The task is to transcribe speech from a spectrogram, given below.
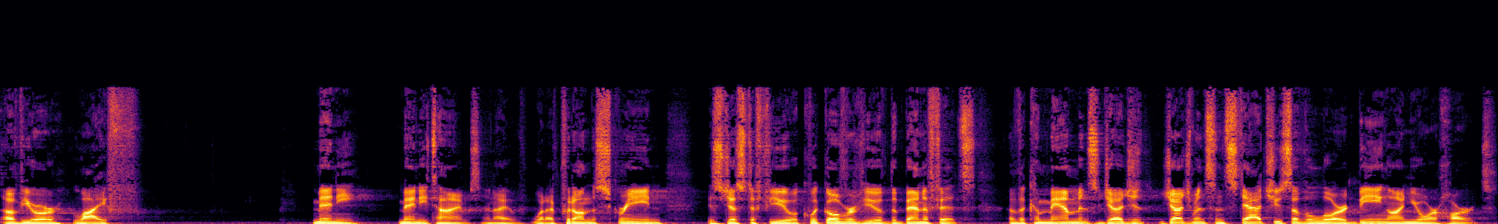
of your life many, many times. And I've, what I've put on the screen is just a few, a quick overview of the benefits of the commandments, judgments, and statutes of the Lord being on your heart.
